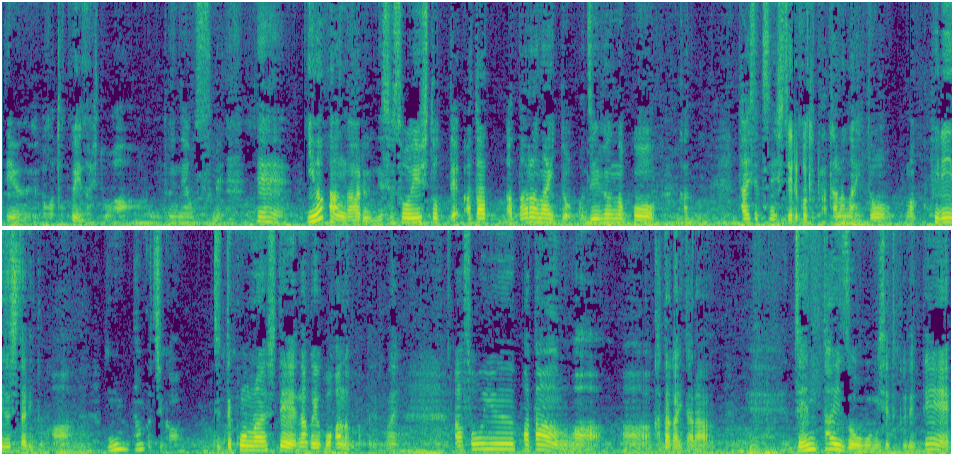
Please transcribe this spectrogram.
っていうのが得意な人は、本当にね、おすすめ。で、違和感があるんですよ。そういう人って当た、当たらないと、自分のこう、大切にしてることと当たらないと、まあ、フリーズしたりとか、んなんか違うって言って混乱して、なんかよくわかんなくなったりとかね。あそういうパターンは、あ方がいたら、えー、全体像を見せてくれて、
